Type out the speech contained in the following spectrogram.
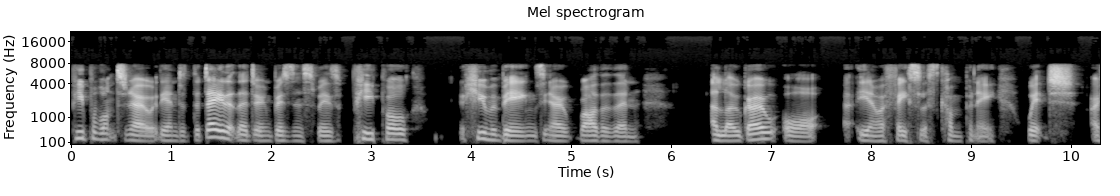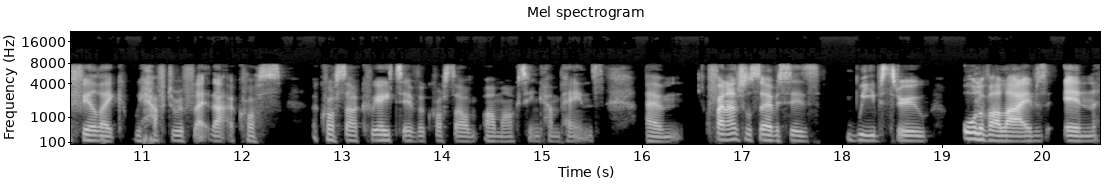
people want to know at the end of the day that they're doing business with people human beings you know rather than a logo or you know a faceless company which i feel like we have to reflect that across across our creative across our, our marketing campaigns. Um, financial services weaves through all of our lives in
